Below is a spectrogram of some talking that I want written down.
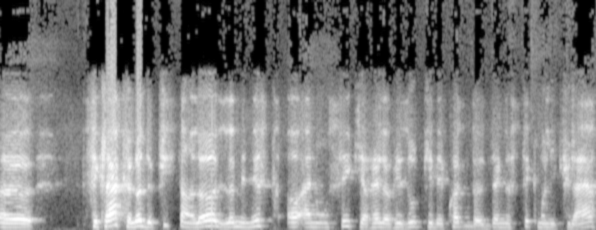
Euh, c'est clair que là, depuis ce temps-là, le ministre a annoncé qu'il y aurait le réseau québécois de diagnostic moléculaire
